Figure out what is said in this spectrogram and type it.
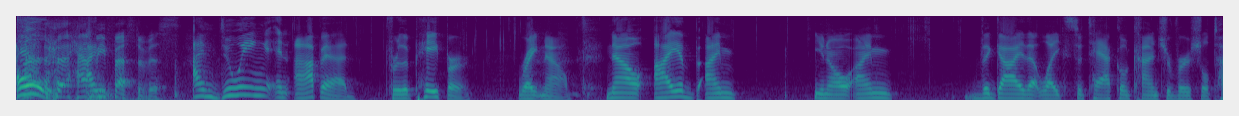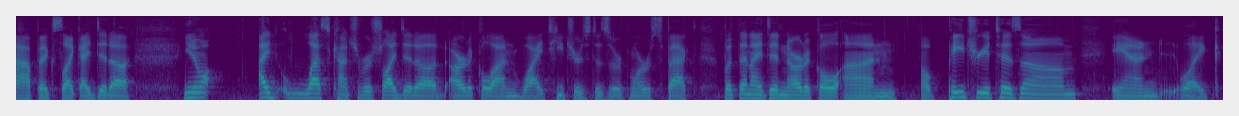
Oh, happy I'm- Festivus. I'm doing an op-ed for the paper right now. Now, I have I'm you know, I'm the guy that likes to tackle controversial topics like I did a you know, I less controversial. I did an article on why teachers deserve more respect, but then I did an article on you know, patriotism and like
